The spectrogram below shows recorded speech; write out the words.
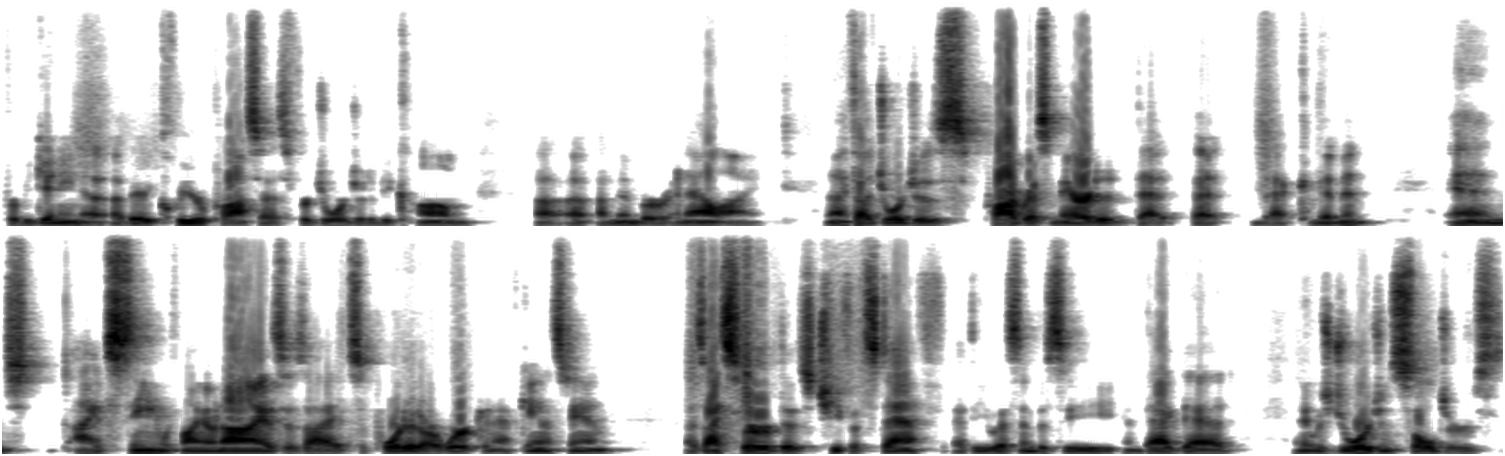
for beginning a, a very clear process for Georgia to become uh, a, a member, an ally. And I thought Georgia's progress merited that, that, that commitment. And I have seen with my own eyes as I supported our work in Afghanistan, as I served as chief of staff at the U.S. Embassy in Baghdad, and it was Georgian soldiers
